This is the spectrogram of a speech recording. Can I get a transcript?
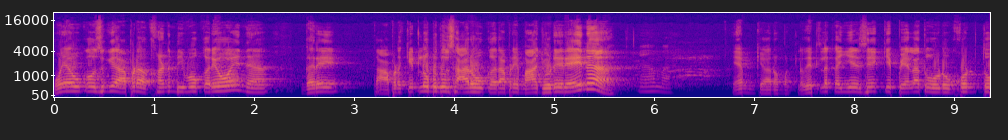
હું એવું કહું છું કે આપણે અખંડ દીવો કર્યો હોય ને ઘરે તો આપણે કેટલું બધું સારું કરે આપણી માં જોડે રહે ને. એમ કહેવાનો મતલબ. એટલે કહીએ છીએ કે પહેલા તો ઓળખો તો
